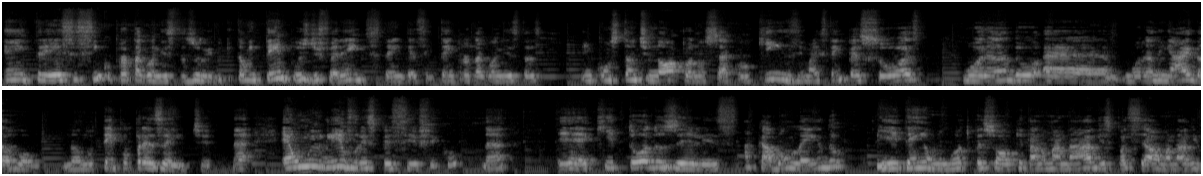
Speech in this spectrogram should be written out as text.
entre esses cinco protagonistas do livro, que estão em tempos diferentes, tem, assim, tem protagonistas em Constantinopla no século XV, mas tem pessoas morando, é, morando em Idaho no, no, tempo presente. Né? É um livro específico né? É, que todos eles acabam lendo e tem um outro pessoal que está numa nave espacial, uma nave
